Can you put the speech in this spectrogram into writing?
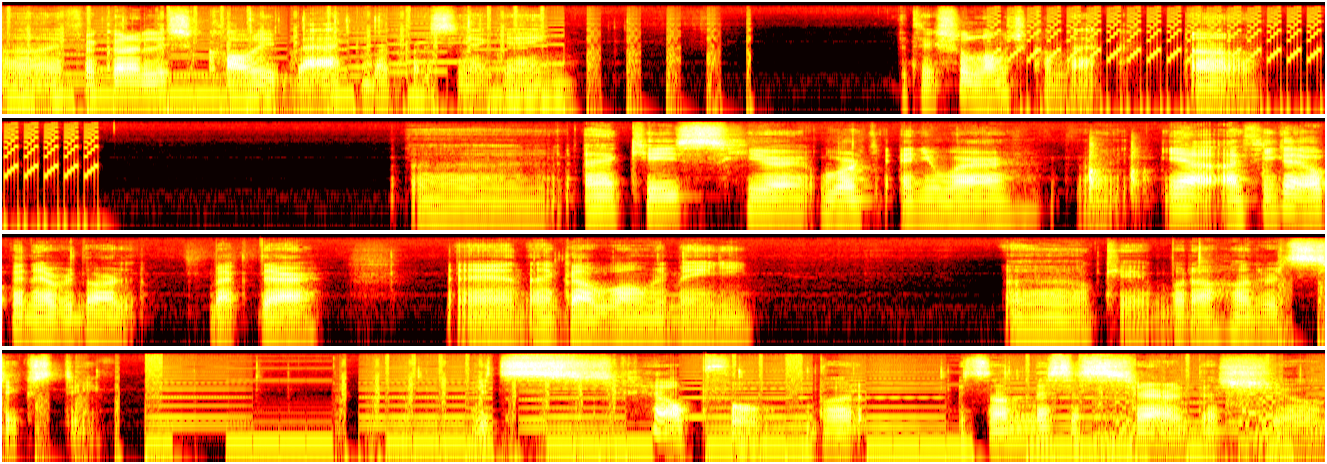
Uh, if I could at least call it back by pressing again. It takes so long to come back. Oh. Uh, uh, keys here work anywhere. Uh, yeah, I think I opened every door back there. And I got one remaining. Uh, okay, but 160. It's helpful, but it's not necessary the shield.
